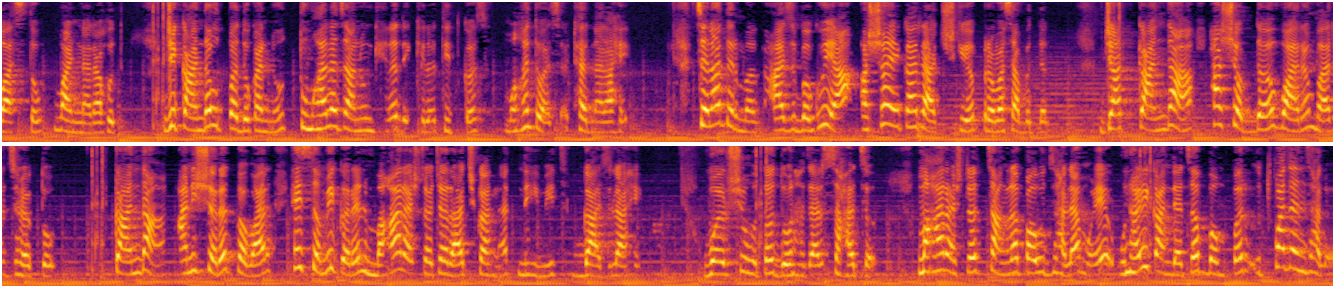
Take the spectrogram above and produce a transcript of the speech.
वास्तव मांडणार आहोत. जे कांदा उत्पादकांनो तुम्हाला जाणून घेणं देखील तितकंच महत्वाचं ठरणार आहे. चला तर मग आज बघूया अशा एका राजकीय प्रवासाबद्दल ज्यात कांदा हा शब्द वारंवार झळकतो. कांदा आणि शरद पवार हे समीकरण महाराष्ट्राच्या राजकारणात नेहमीच गाजलं आहे. वर्ष होतं दोन हजार सहाच महाराष्ट्रात चांगला पाऊस झाल्यामुळे उन्हाळी कांद्याचं बंपर उत्पादन झालं.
